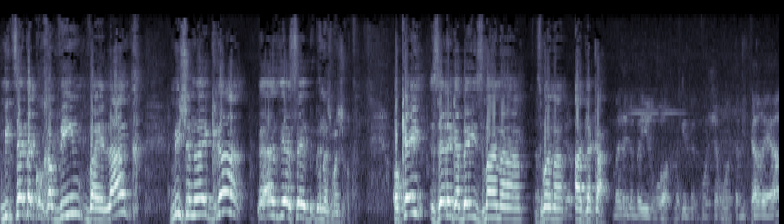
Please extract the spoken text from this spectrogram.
מצאת הכוכבים ואילך, מי שנוהג רע, אז יעשה בין השמשות. אוקיי? זה לגבי זמן ה- זמן ההדלקה. מה לגבי אירוח? נגיד כמו שאמרו, אתה מתארח,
